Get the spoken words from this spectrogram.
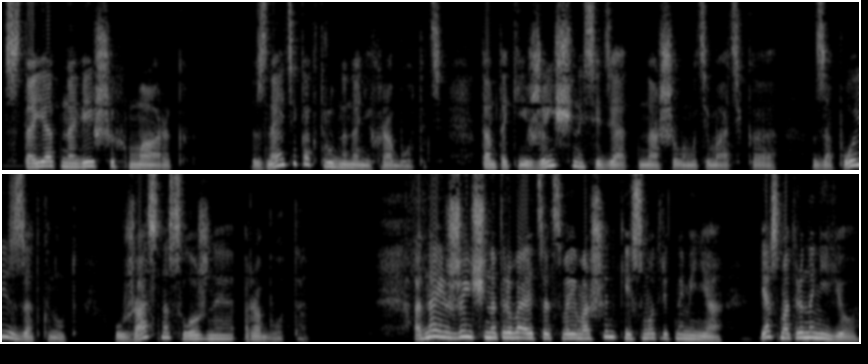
стоят новейших марок. Знаете, как трудно на них работать? Там такие женщины сидят, нашего математика за пояс заткнут. Ужасно сложная работа. Одна из женщин отрывается от своей машинки и смотрит на меня. Я смотрю на нее.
